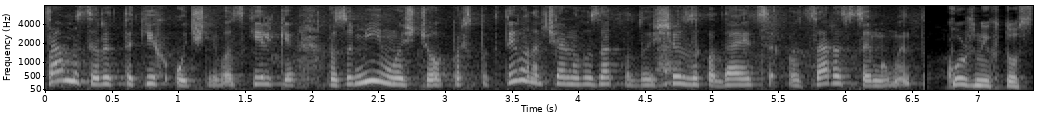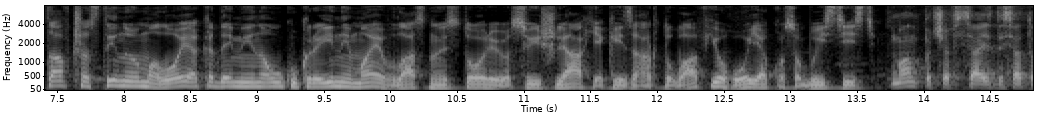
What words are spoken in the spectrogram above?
саме серед таких учнів, оскільки розуміємо, що перспектива навчального закладу ще закладається от зараз в цей момент. Кожний, хто став частиною Малої академії наук України, має власну історію, свій шлях, який загартував його як особистість. Ман почався із 10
